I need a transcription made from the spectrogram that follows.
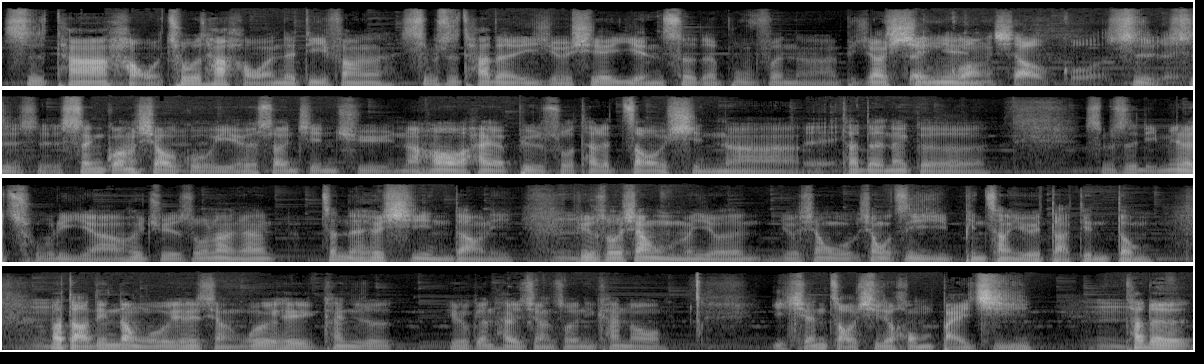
是它好，除了它好玩的地方，是不是它的有些颜色的部分呢、啊、比较鲜艳？光效果是是是，声光效果也会算进去。然后还有，譬如说它的造型啊，它的那个。是不是里面的处理啊，会觉得说让人家真的会吸引到你？比如说像我们有人有像我像我自己平常也会打电动，那打电动我也会想，我也可以看，就是也会跟孩子讲说，你看哦，以前早期的红白机，它的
